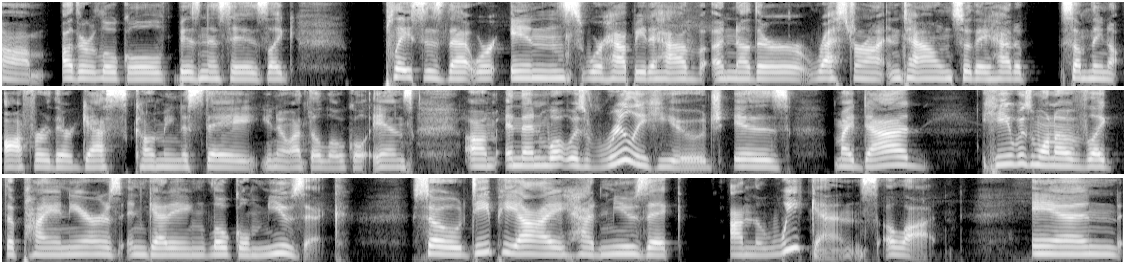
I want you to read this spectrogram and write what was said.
um, other local businesses like places that were inns were happy to have another restaurant in town, so they had a something to offer their guests coming to stay, you know, at the local inns. Um, and then what was really huge is my dad. He was one of like the pioneers in getting local music. So DPI had music on the weekends a lot. And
